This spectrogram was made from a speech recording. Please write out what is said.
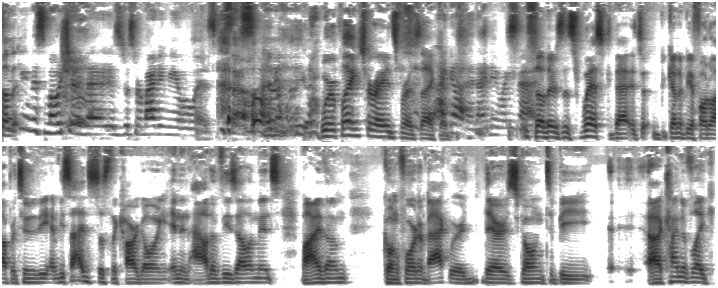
I'm making this motion that is just reminding me of a whisk. So, we were playing charades for a second. I got it. I knew what you meant. So there's this whisk that it's going to be a photo opportunity. And besides just the car going in and out of these elements by them, going forward and backward, there's going to be uh, kind of like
